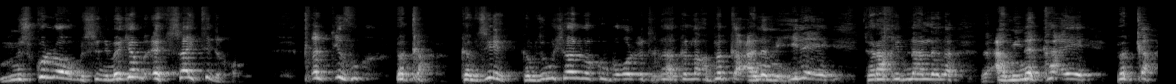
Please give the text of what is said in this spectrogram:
مش كله مش جم اكسايتد خو. قلتيفو بقى كم زي مش لكم بقول اتراك الله بقى أنا محيله إيه، تراخبنا لنا أمينة كاي بقى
